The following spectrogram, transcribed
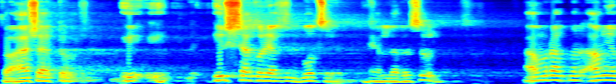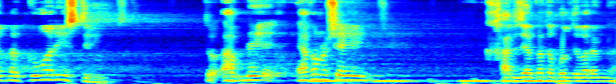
তো আয়েশা একটু ঈর্ষা করে একদিন বলছে, হে আল্লাহ রসুল, আমরা আপনার, আমি আপনার কুমারী স্ত্রী। তো আপনি এখনও সেই খারজার কথা বলতে পারেন না?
